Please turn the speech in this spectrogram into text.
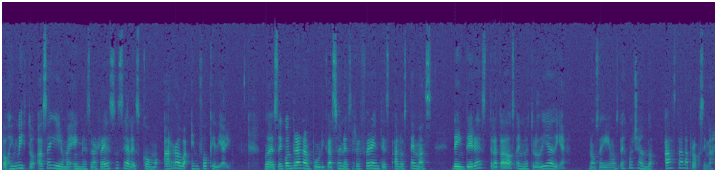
Los invito a seguirme en nuestras redes sociales como arroba enfoque diario, donde se encontrarán publicaciones referentes a los temas de interés tratados en nuestro día a día. Nos seguimos escuchando. Hasta la próxima.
